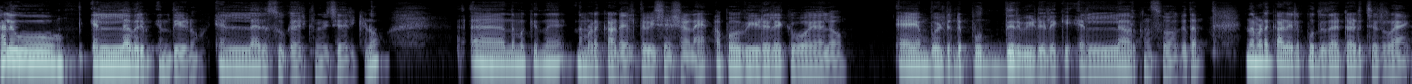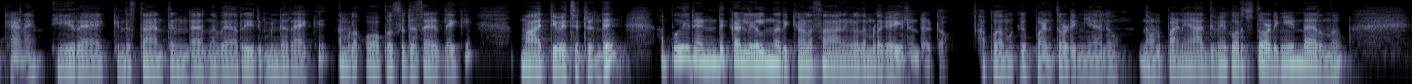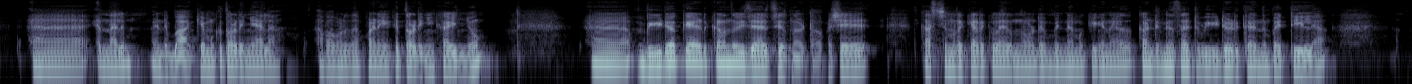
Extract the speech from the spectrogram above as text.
Hello! എല്ലാവരും എന്ത് ചെയ്യണു? എല്ലാവരും സുഖമായിരിക്കുന്നു വിചാരിക്കണു. നമുക്കിന്ന് നമ്മുടെ കടയിലത്തെ വിശേഷമാണ് അപ്പോൾ വീഡിയോയിലേക്ക് പോയാലോ? എ എം വേൾഡിന്റെ പുതിയൊരു വീഡിയോയിലേക്ക് എല്ലാവർക്കും സ്വാഗതം. നമ്മുടെ കടയിൽ പുതിയതായിട്ട് അടിച്ചൊരു റാക്കാണ്. ഈ റാക്കിന്റെ സ്ഥാനത്ത് ഉണ്ടായിരുന്ന വേറെ ഇരുമ്പിന്റെ റാക്ക് നമ്മൾ ഓപ്പോസിറ്റ് സൈഡിലേക്ക് മാറ്റി വെച്ചിട്ടുണ്ട്. അപ്പോൾ ഈ രണ്ട് കള്ളികൾ നിറയ്ക്കാനുള്ള സാധനങ്ങൾ നമ്മുടെ കയ്യിലുണ്ട് കേട്ടോ. അപ്പോൾ നമുക്ക് പണി തുടങ്ങിയാലോ? നമ്മൾ പണി ആദ്യമേ കുറച്ച് തുടങ്ങിയിട്ടുണ്ടായിരുന്നു. എന്നാലും അതിന്റെ ബാക്കി നമുക്ക് തുടങ്ങിയാലോ? അപ്പോൾ നമ്മളിതാ പണിയൊക്കെ തുടങ്ങി കഴിഞ്ഞു. വീഡിയോ ഒക്കെ എടുക്കണം എന്ന് വിചാരിച്ചിരുന്നു കേട്ടോ. പക്ഷേ കസ്റ്റമറൊക്കെ ഇടയ്ക്ക് വരുന്നതുകൊണ്ട് പിന്നെ നമുക്കിങ്ങനെ കണ്ടിന്യൂസ് ആയിട്ട് വീഡിയോ എടുക്കാനൊന്നും പറ്റിയില്ല.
